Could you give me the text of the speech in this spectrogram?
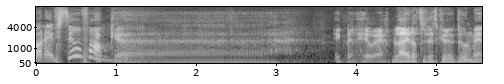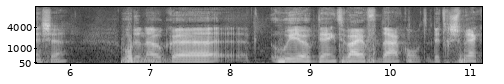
Gewoon even stil van. Ik, uh, ik ben heel erg blij dat we dit kunnen doen, mensen hoe dan ook, uh, hoe je ook denkt, waar je ook vandaan komt, dit gesprek.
